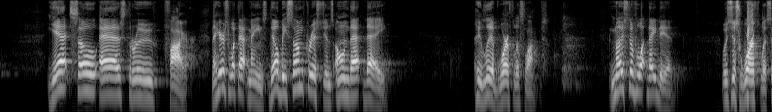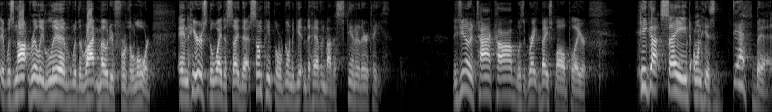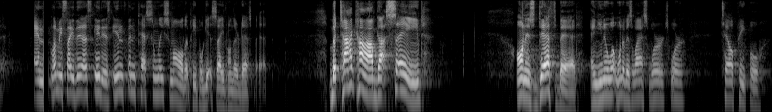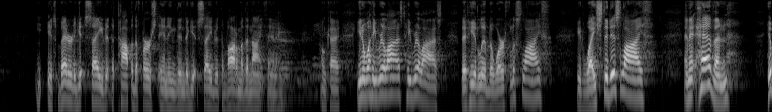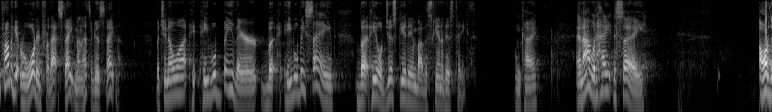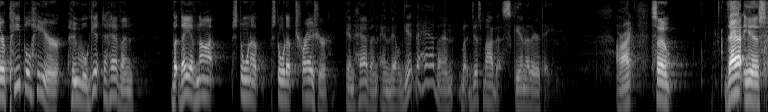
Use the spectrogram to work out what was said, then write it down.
yet so as through fire. Now, here's what that means there'll be some Christians on that day who live worthless lives. Most of what they did was just worthless. It was not really lived with the right motive for the Lord. And here's the way to say that some people are going to get into heaven by the skin of their teeth. Did you know that Ty Cobb was a great baseball player? He got saved on his deathbed. And let me say this it is infinitesimally small that people get saved on their deathbed. But Ty Cobb got saved on his deathbed. And you know what one of his last words were? Tell people it's better to get saved at the top of the first inning than to get saved at the bottom of the ninth inning. Okay? You know what he realized? He realized that he had lived a worthless life, he'd wasted his life, and at heaven, he'll probably get rewarded for that statement. That's a good statement. But you know what? He, he will be there, but he will be saved, but he'll just get in by the skin of his teeth. Okay? And I would hate to say are there people here who will get to heaven, but they have not stored up, stored up treasure in heaven, and they'll get to heaven, but just by the skin of their teeth? All right? So that is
